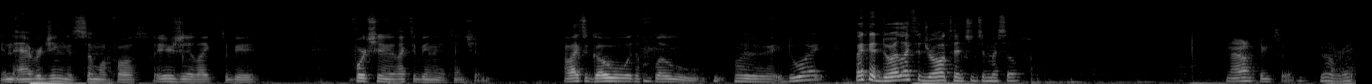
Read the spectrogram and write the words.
in averaging, it's somewhat false. I usually like to be. Fortunately, I like to be in the attention. I like to go with the flow. Wait, wait, wait. Do I, Becca? Do I like to draw attention to myself? No, I don't think so. No, right?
